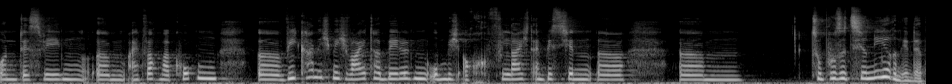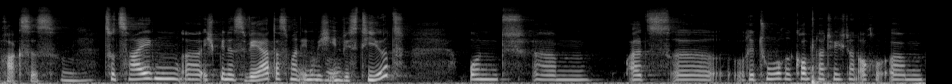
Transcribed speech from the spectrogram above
Und deswegen ähm, einfach mal gucken, äh, wie kann ich mich weiterbilden, um mich auch vielleicht ein bisschen äh, ähm, zu positionieren in der Praxis. Mhm. Zu zeigen, äh, ich bin es wert, dass man in mhm. mich investiert. Und ähm, als äh, Retoure kommt natürlich dann auch ähm,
